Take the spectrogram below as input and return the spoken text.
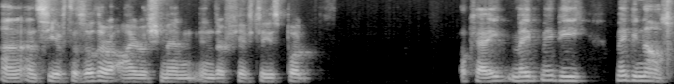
and, and see if there's other Irish men in their fifties, but okay, maybe maybe maybe not.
